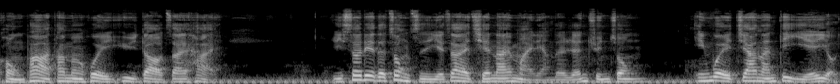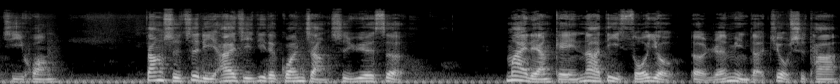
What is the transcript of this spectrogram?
恐怕他们会遇到灾害。以色列的众子也在前来买粮的人群中，因为迦南地也有饥荒。当时治理埃及地的官长是约瑟，卖粮给那地所有的人民的就是他，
